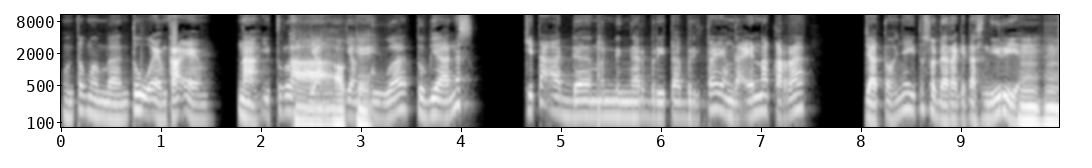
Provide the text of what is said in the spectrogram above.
untuk membantu UMKM. Nah, itulah Ah, yang yang oke. gua to be honest kita ada mendengar berita-berita yang nggak enak karena jatuhnya itu saudara kita sendiri ya. Mhm,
